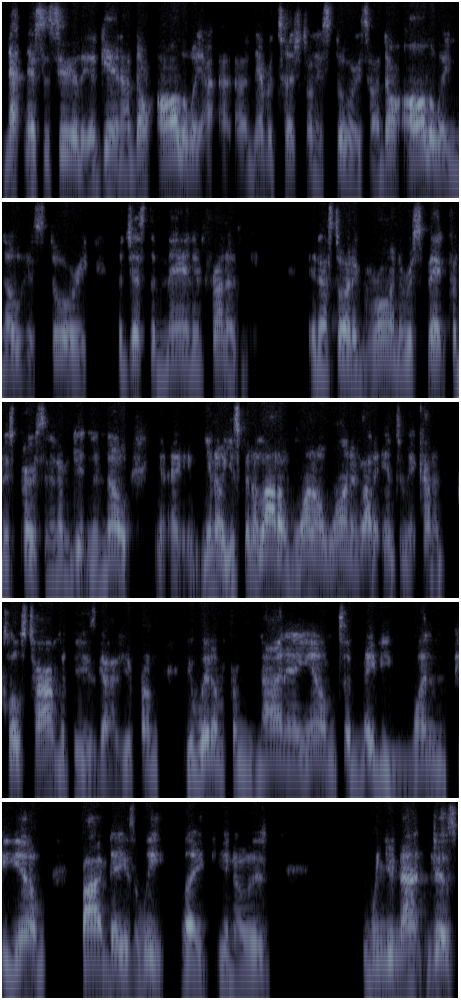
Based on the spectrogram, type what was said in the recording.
not necessarily again, I don't all the way I, I never touched on his story, so I don't all the way know his story, but just the man in front of me and I started growing the respect for this person that I'm getting to know. Uh, you know, you spend a lot of one-on-one and a lot of intimate, kind of close time with these guys. You're from you're with them from 9 a.m. to maybe 1 p.m. five days a week. Like you know, when you're not just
